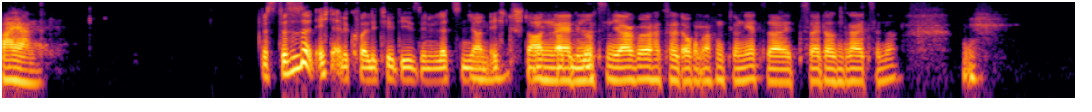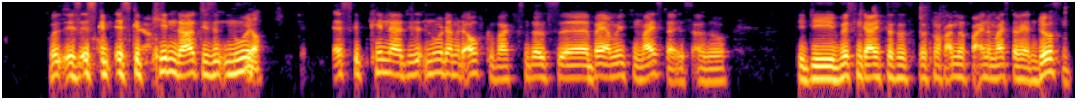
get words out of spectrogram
Bayern. Das, das ist halt echt eine Qualität, die sie in den letzten Jahren echt stark naja, hatten. die Ne? letzten Jahre hat es halt auch immer funktioniert, seit 2013. Ne? Es, es gibt, es gibt Ja. Kinder, die sind nur, Ja. es gibt Kinder, die sind nur damit aufgewachsen, dass äh, Bayern München Meister ist. Also die, die wissen gar nicht, dass, es, dass noch andere Vereine Meister werden dürfen.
